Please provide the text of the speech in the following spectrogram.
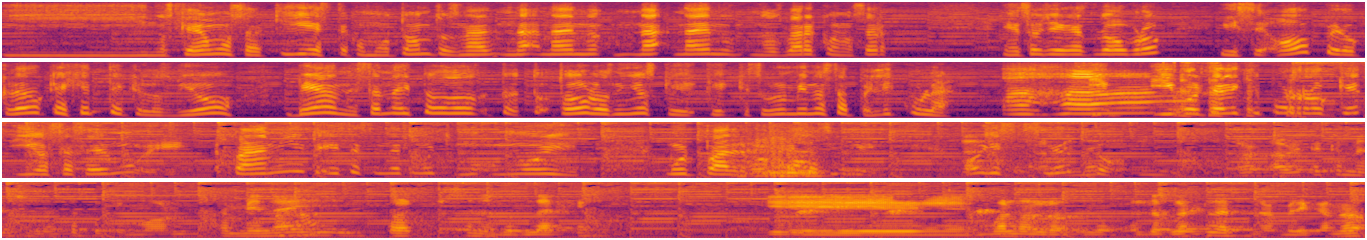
y nos quedamos aquí este como tontos, na- na- nadie, no- na- nadie nos- va a reconocer. En eso llega Slowbro y dice, oh, pero claro que hay gente que los vio. Vean, están ahí todos, to- to- todos los niños que, que, que estuvieron viendo esta película. Ajá. Y, y voltea al equipo Rocket y, o sea, se ve muy, para mí esta escena es muy, muy, muy padre. Porque así de, oye, sí es cierto. ahorita que mencionaste Pokémon, también hay partes en el doblaje que, bueno, lo- lo- el doblaje latinoamericano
